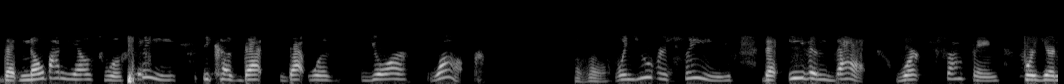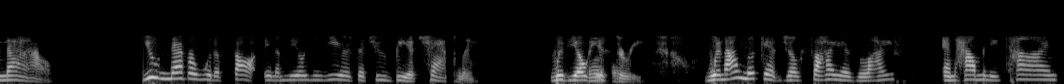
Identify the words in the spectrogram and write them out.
that nobody else will see because that that was your walk. When you receive that even that worked something for your now. You never would have thought in a million years that you'd be a chaplain with your Mhm. history. When I look at Josiah's life and how many times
